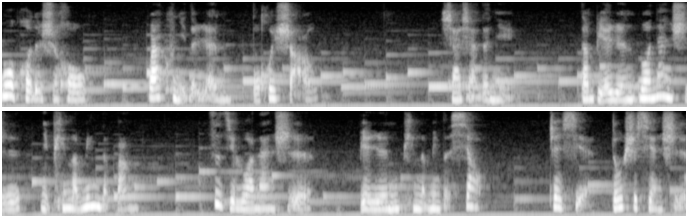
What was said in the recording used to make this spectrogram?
落魄的时候，挖苦你的人不会少。傻傻的你，当别人落难时，你拼了命的帮；自己落难时，别人拼了命的笑。这些都是现实。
